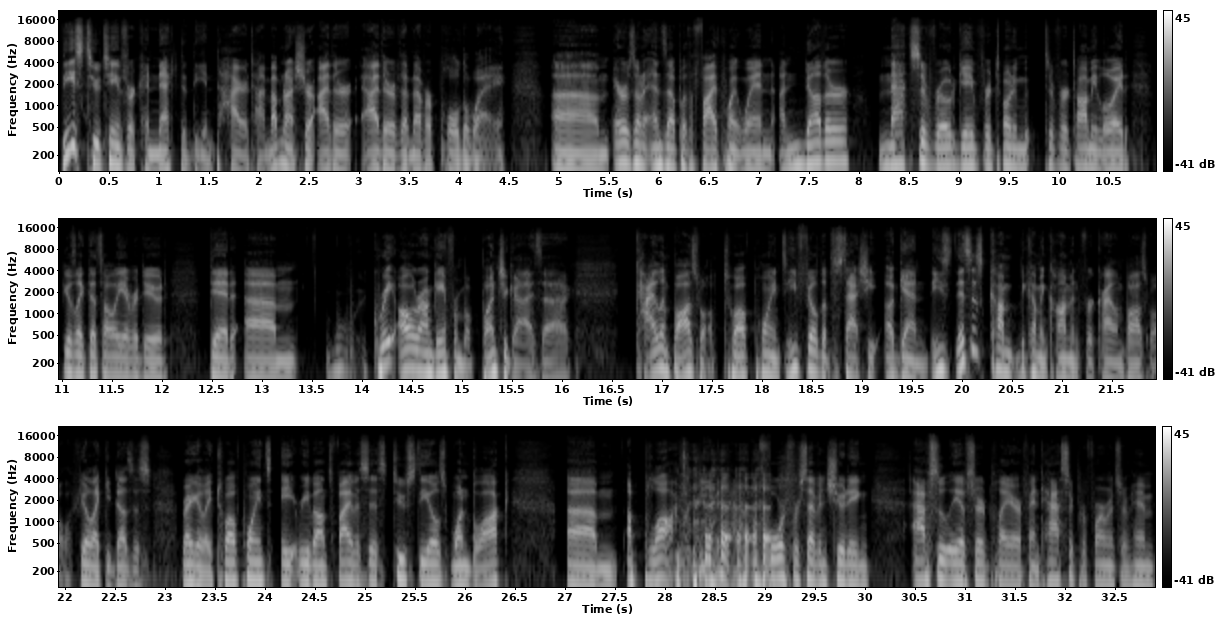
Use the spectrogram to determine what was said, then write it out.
these two teams were connected the entire time. I'm not sure either either of them ever pulled away. Um, Arizona ends up with a five point win. Another massive road game for Tony for Tommy Lloyd. Feels like that's all he ever did. Did um, great all around game from a bunch of guys. Uh, Kylan Boswell, 12 points. He filled up the stat sheet again. He's this is com- becoming common for Kylan Boswell. I feel like he does this regularly. 12 points, 8 rebounds, 5 assists, 2 steals, 1 block. Um, a block, even 4 for 7 shooting. Absolutely absurd player. Fantastic performance from him.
